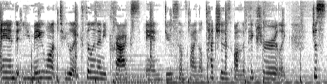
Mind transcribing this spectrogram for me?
And you may want to like fill in any cracks and do some final touches on the picture, like just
